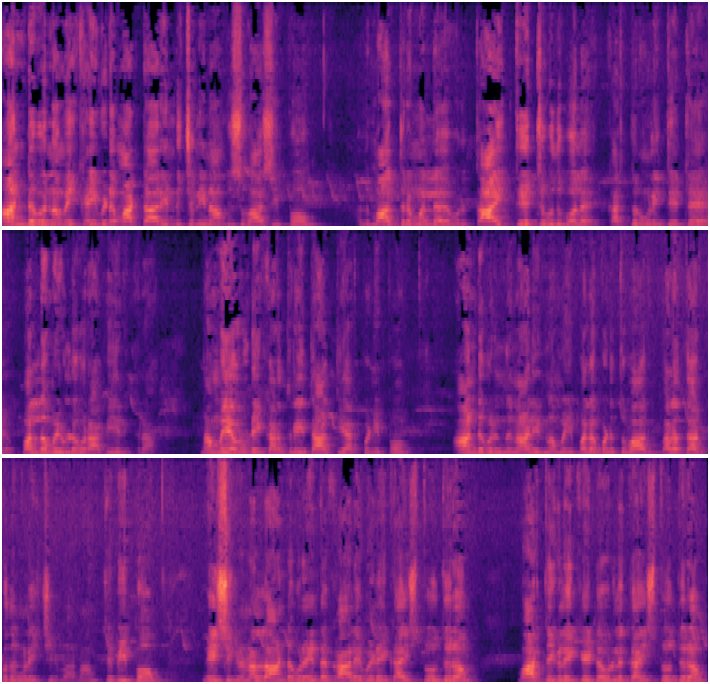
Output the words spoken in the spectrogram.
ஆண்டவர் நம்மை கைவிட மாட்டார் என்று சொல்லி நாம் விசுவாசிப்போம். அது மாத்திரமல்ல ஒரு தாய் தேற்றுவது போல கர்த்தர் உங்களை தேற்ற வல்லமை உள்ளவராக இருக்கிறார். நம்மை அவருடைய கரத்திலே தாழ்த்தி அர்ப்பணிப்போம். ஆண்டவர் இந்த நாளில் நம்மை பலப்படுத்துவார் பலத்த அற்புதங்களை செய்வார். நாம் ஜெபிப்போம். நேசிக்கிற நல்ல ஆண்டவரே இந்த காலை வேலைக்காய் ஸ்தோத்திரம். வார்த்தைகளை கேட்டவர்களுக்காய் ஸ்தோத்திரம்.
